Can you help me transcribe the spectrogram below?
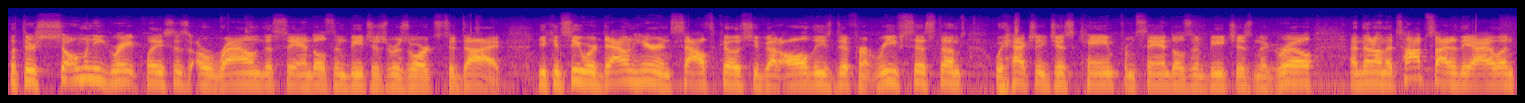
but there's so many great places around the Sandals and Beaches resorts to dive. You can see we're down here in South Coast. You've got all these different reef systems. We actually just came from Sandals and Beaches Negril. And then on the top side of the island,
